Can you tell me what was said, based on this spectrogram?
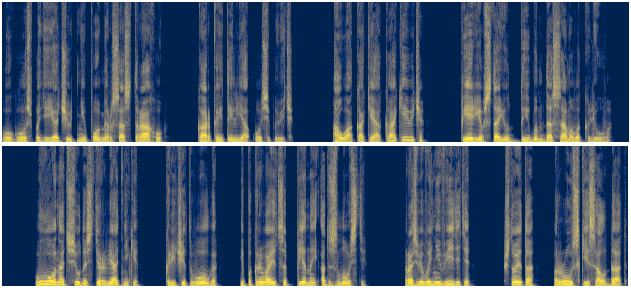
«О, Господи, я чуть не помер со страху!» — каркает Илья Осипович а у Акакия Акакиевича перья встают дыбом до самого клюва. «Вон отсюда, стервятники!» — кричит Волга и покрывается пеной от злости. «Разве вы не видите, что это русский солдат?»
